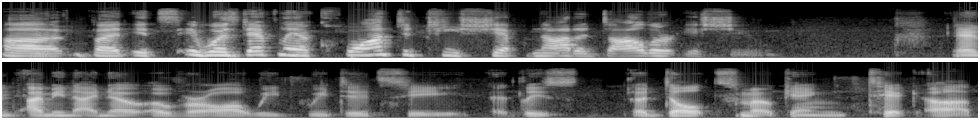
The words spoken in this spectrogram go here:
Uh, but it's it was definitely a quantity ship, not a dollar issue. And I mean, I know overall we we did see at least adult smoking tick up.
